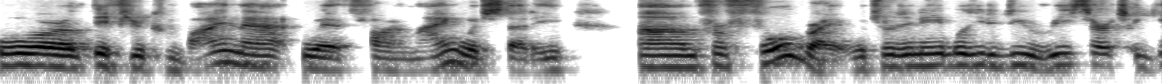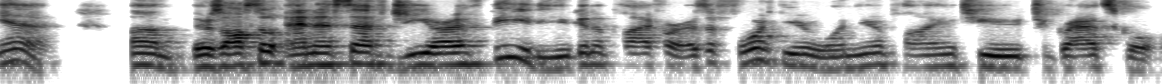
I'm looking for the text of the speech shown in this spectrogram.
or if you combine that with foreign language study um, for Fulbright, which would enable you to do research again. Um, there's also NSF GRFP that you can apply for as a fourth year when you're applying to, to grad school.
